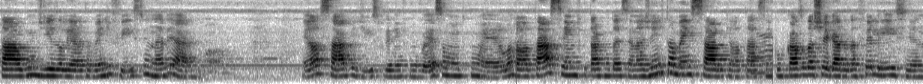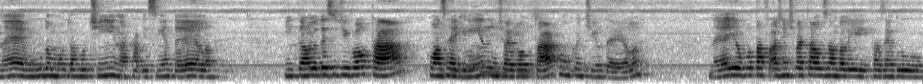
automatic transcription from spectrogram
tá alguns dias, a Liara tá bem difícil, né Liara? Ela sabe disso, porque a gente conversa muito com ela. Ela tá ciente do que tá acontecendo. A gente também sabe que ela tá assim por causa da chegada da Felícia, né? Muda muito a rotina, a cabecinha dela. Então eu decidi voltar com as regrinhas, a gente vai voltar com o cantinho dela. Né? E eu vou tá, a gente vai estar tá usando ali, fazendo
